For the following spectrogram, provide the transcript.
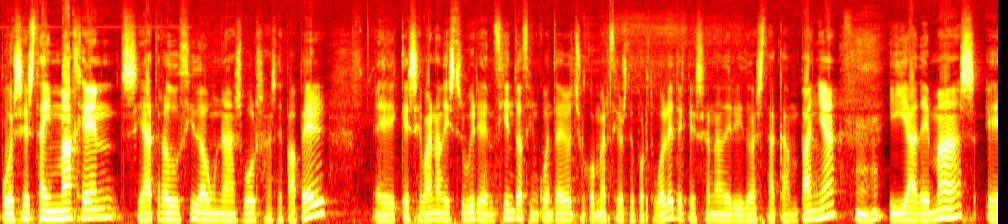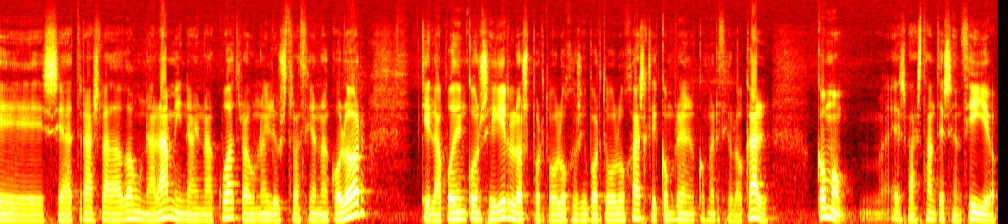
Pues esta imagen se ha traducido a unas bolsas de papel, eh, que se van a distribuir en 158 comercios de Portugalete que se han adherido a esta campaña y además eh, se ha trasladado a una lámina en A4, a una ilustración a color que la pueden conseguir los portugalujos y portugalujas que compren en el comercio local. ¿Cómo? Es bastante sencillo.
